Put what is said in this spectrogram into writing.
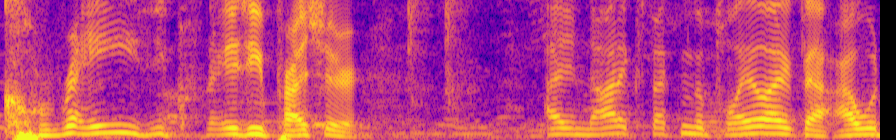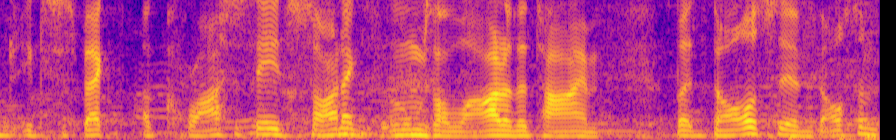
Crazy, crazy pressure. I did not expect him to play like that. I would expect across the stage Sonic booms a lot of the time. But Dhalsim, Dhalsim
